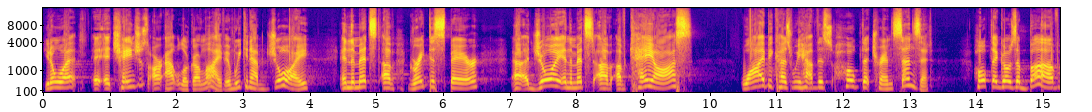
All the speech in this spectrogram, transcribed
you know what? It, it, changes our outlook on life. And we can have joy in the midst of great despair, uh, joy in the midst of, of chaos. Why? Because we have this hope that transcends it, hope that goes above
